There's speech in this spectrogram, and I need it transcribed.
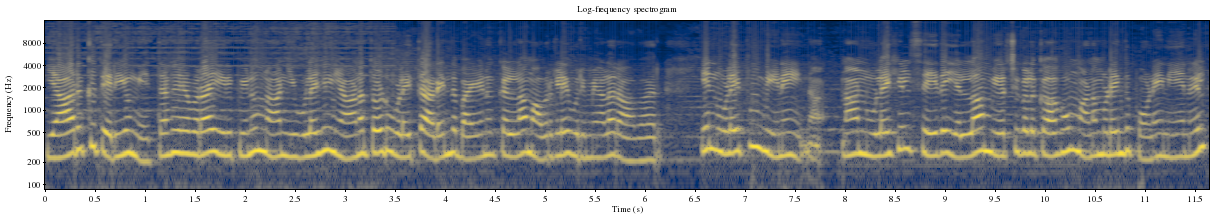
யாருக்கு தெரியும்? எத்தகையவராய் இருப்பினும் நான் இவ்வுலகில் ஞானத்தோடு உழைத்து அடைந்த பயனுக்கெல்லாம் அவர்களே உரிமையாளர் ஆவார். என் உழைப்பும் வீணை. நான் உலகில் செய்த எல்லா முயற்சிகளுக்காகவும் மனமுடைந்து போனேன். ஏனெனில்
